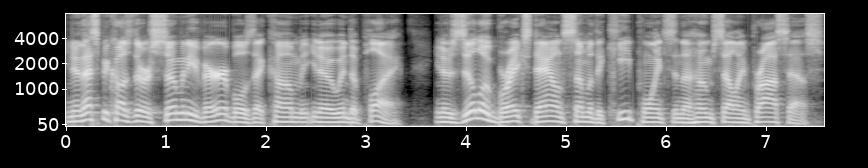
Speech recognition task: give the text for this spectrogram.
You know, that's because there are so many variables that come, you know, into play. You know, Zillow breaks down some of the key points in the home selling process.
